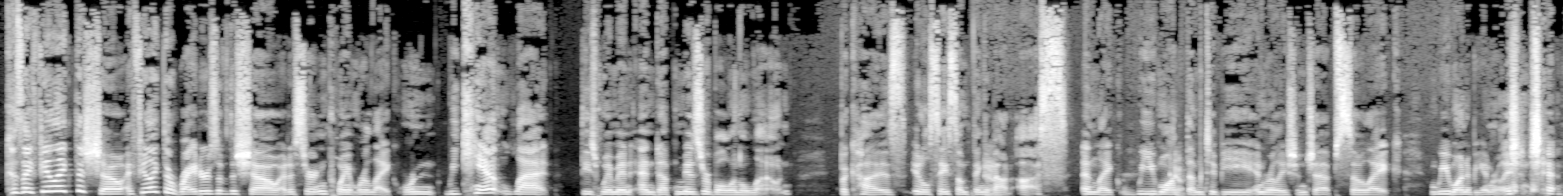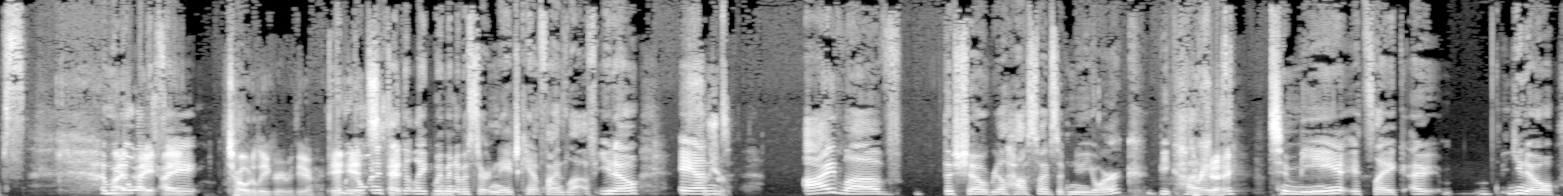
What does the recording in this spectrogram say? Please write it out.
cause I feel like the show, I feel like the writers of the show at a certain point were like, we're, we can't let these women end up miserable and alone because it'll say something Yeah. about us. And like, we want Yeah. them to be in relationships. So like, we want to be in relationships. And we don't want to say, I totally agree with you. It, and we don't want to say that like women of a certain age can't find love, you know? And sure. I love the show Real Housewives of New York because Okay. to me, it's like, I, you know,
